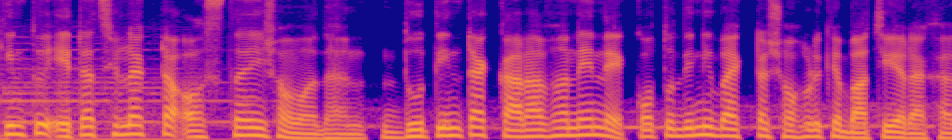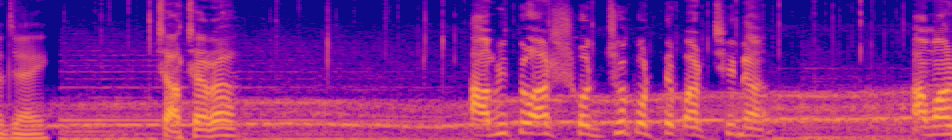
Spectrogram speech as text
কিন্তু এটা ছিল একটা অস্থায়ী সমাধান। দু তিনটা কারাভান এনে কতদিনই বা একটা শহরকে বাঁচিয়ে রাখা যায়। চাচারা আমি তো আর সহ্য করতে পারছি না। আমার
